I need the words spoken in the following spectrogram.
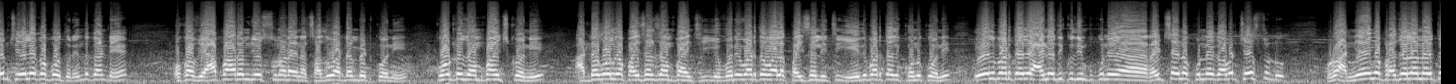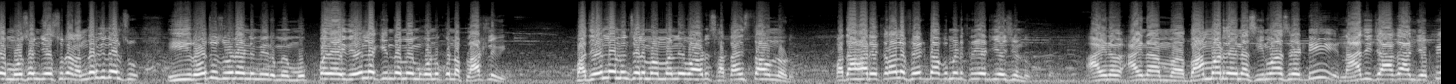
ఏం చేయలేకపోతున్నారు. ఎందుకంటే ఒక వ్యాపారం చేస్తున్నాడు ఆయన చదువు అడ్డం పెట్టుకొని కోట్లు సంపాదించుకొని అడ్డగోలుగా పైసలు సంపాదించి ఎవరిని పడితే వాళ్ళకి పైసలు ఇచ్చి ఏది పడితే అది కొనుక్కొని ఏది పడితే అది ఆయన దిక్కు దింపుకునే రైట్స్ ఆయనకు ఉన్నాయి కాబట్టి చేస్తుండు. ఇప్పుడు అన్యాయంగా ప్రజలను అయితే మోసం చేస్తున్నారు అందరికీ తెలుసు. ఈ రోజు చూడండి మీరు మేము ముప్పై ఐదేళ్ళ కింద మేము కొనుక్కున్న ప్లాట్లు ఇవి పదేళ్ళ నుంచి మమ్మల్ని వాడు సతాయిస్తూ ఉన్నాడు. పదహారు ఎకరాల ఫేక్ డాక్యుమెంట్ క్రియేట్ చేసిండు. ఆయన ఆయన బామ్మర్ది అయిన శ్రీనివాస్ రెడ్డి నాది జాగా అని చెప్పి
